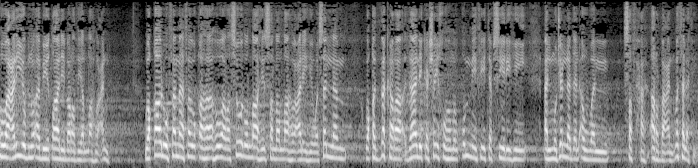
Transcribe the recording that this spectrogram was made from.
هو علي بن أبي طالب رضي الله عنه. وقالوا فما فوقها هو رسول الله صلى الله عليه وسلم. وقد ذكر ذلك شيخهم القمي في تفسيره المجلد الأول صفحة اربعا وثلاثين.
